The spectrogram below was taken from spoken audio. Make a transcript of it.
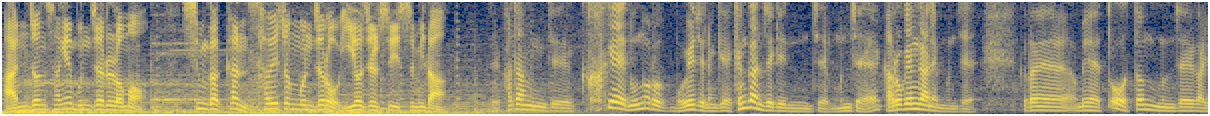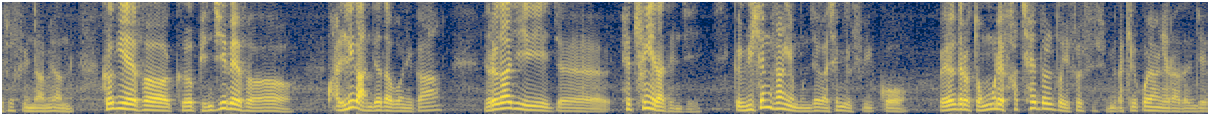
안전상의 문제를 넘어 심각한 사회적 문제로 이어질 수 있습니다. 이제 가장 이제 크게 눈으로 보여지는 게 경관적인 이제 문제, 가로경관의 문제. 그다음에 또 어떤 문제가 있을 수 있냐면 거기에서 그 빈집에서 관리가 안 되다 보니까 여러 가지 이제 해충이라든지 그 위생상의 문제가 생길 수 있고 예를 들어 동물의 사체들도 있을 수 있습니다. 길고양이라든지.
